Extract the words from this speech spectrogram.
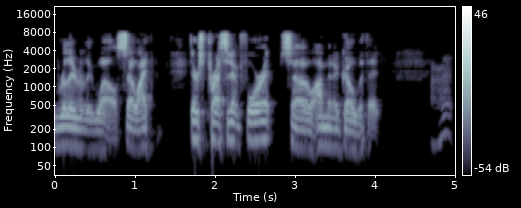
really really well. So I there's precedent for it. So I'm going to go with it. All right.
